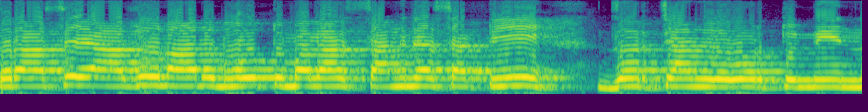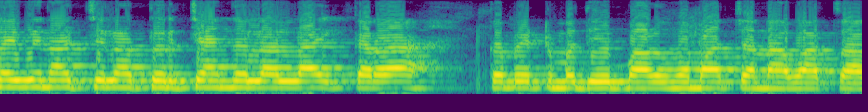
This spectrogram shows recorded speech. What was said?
तर असे अजून अनुभव तुम्हाला सांगण्यासाठी जर चॅनलवर तुम्ही नवीन असला तर चॅनलला लाईक करा. कमेंटमध्ये बाळूमामाच्या नावाचा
